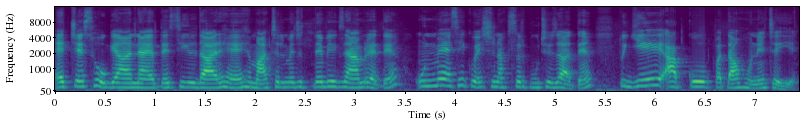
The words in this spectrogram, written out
एचएस हो गया, नायब तहसीलदार है, हिमाचल में जितने भी एग्ज़ाम रहते हैं, उनमें ऐसे क्वेश्चन अक्सर पूछे जाते हैं। तो ये आपको पता होने चाहिए।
